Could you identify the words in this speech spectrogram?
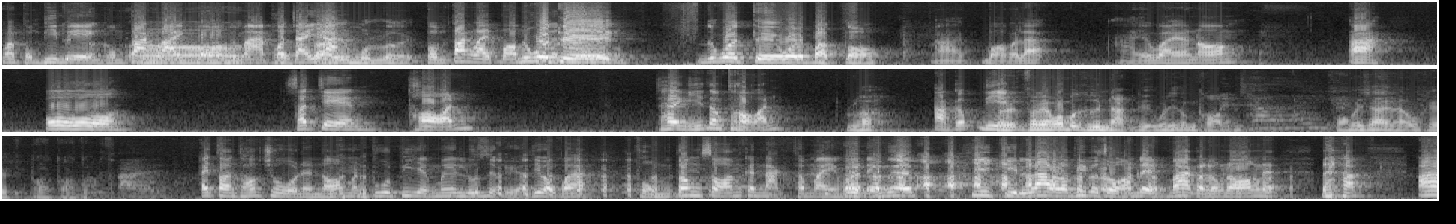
ว่าผมพิมพ์เองผมตั้งลายปลอมขึ้นมา พอใจยังตกหมดเลย ผมตั้งลายปลอมนึกว่าขึ้เจมองนึกว่าเจวรปัตรตอบ อ่าบอกไปแล้วหายไวแล้วน้อง อะโอ้โหชัดเจนถอน ถ้าอย่างนี้ต้องถอน เหรอ อะก็ดีแสดงว่าเมื่อคืนหนักดิวันนี้ต้องถอนไม่ใช่อ๋อไม่ใช่นะโอเคต่อต่อต่อตายไอตอนทอล์กโชว์เนี่ยน้องมันพูดพี่ยังไม่รู้สึกเลยเหรอที่บอกว่า ผมต้องซ้อมกันหนักทำไมว่าในเมื่อพี่กินเหล้าแล้วพี่ประสบความสำเร็จมากกว่าน้องๆเนี่ยนะครับอะ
